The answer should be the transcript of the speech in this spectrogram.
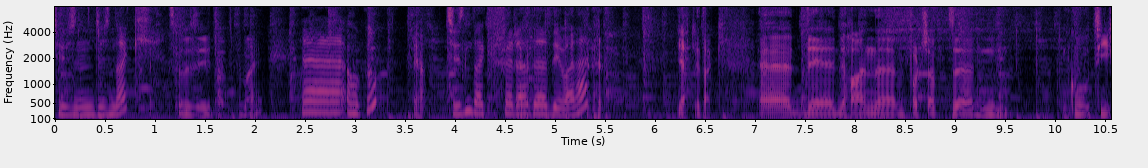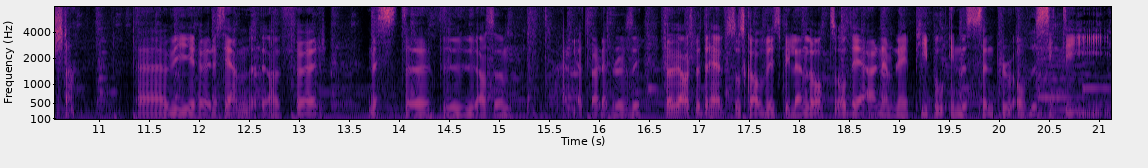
Tusen, tusen takk. Skal du si takk til meg? Eh, Håkon, Ja. tusen takk for at du var her. Hjertelig takk. Eh, det, det ha en fortsatt god tirsdag. Eh, vi høres igjen eh, før neste eh, Altså, Herlighet, hva er det jeg prøver å si? Før vi avslutter helt, så skal vi spille en låt, og det er nemlig 'People in the Center of the City'.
